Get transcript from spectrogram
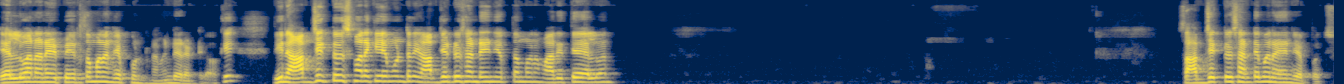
ఎల్ వన్ అనే పేరుతో మనం చెప్పుకుంటున్నాం ఇండైరెక్ట్గా ఓకే? దీని ఆబ్జెక్టివ్స్ మనకి ఏముంటుంది? ఆబ్జెక్టివ్స్ అంటే ఏం చెప్తాం మనం? Aditya L one so objectives అంటే మనం ఏం చెప్పొచ్చు?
